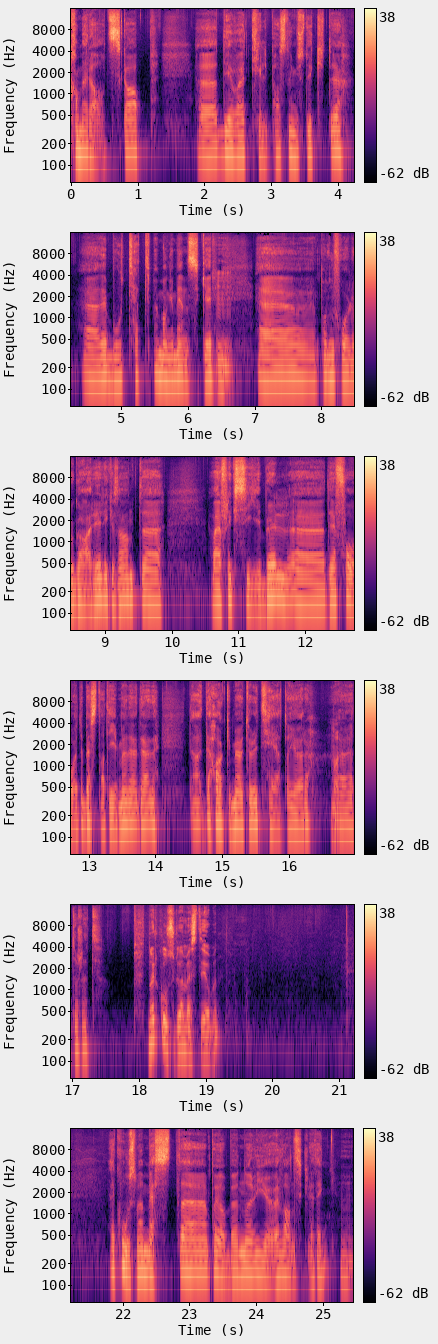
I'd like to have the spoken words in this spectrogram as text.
kameratskap. Eh, Det å være tilpasningsdyktig. Eh, Det å bo tett med mange mennesker mm. på noen få lugarer, ikke sant. Eh, Være fleksibel. eh, Det å få ut det beste av teamet. Det, det, det, det har ikke med autoritet å gjøre, Nei. eh, rett og slett. Når koser du deg mest i jobben? Jeg koser meg mest eh, på jobben når vi gjør vanskelige ting. Mm.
